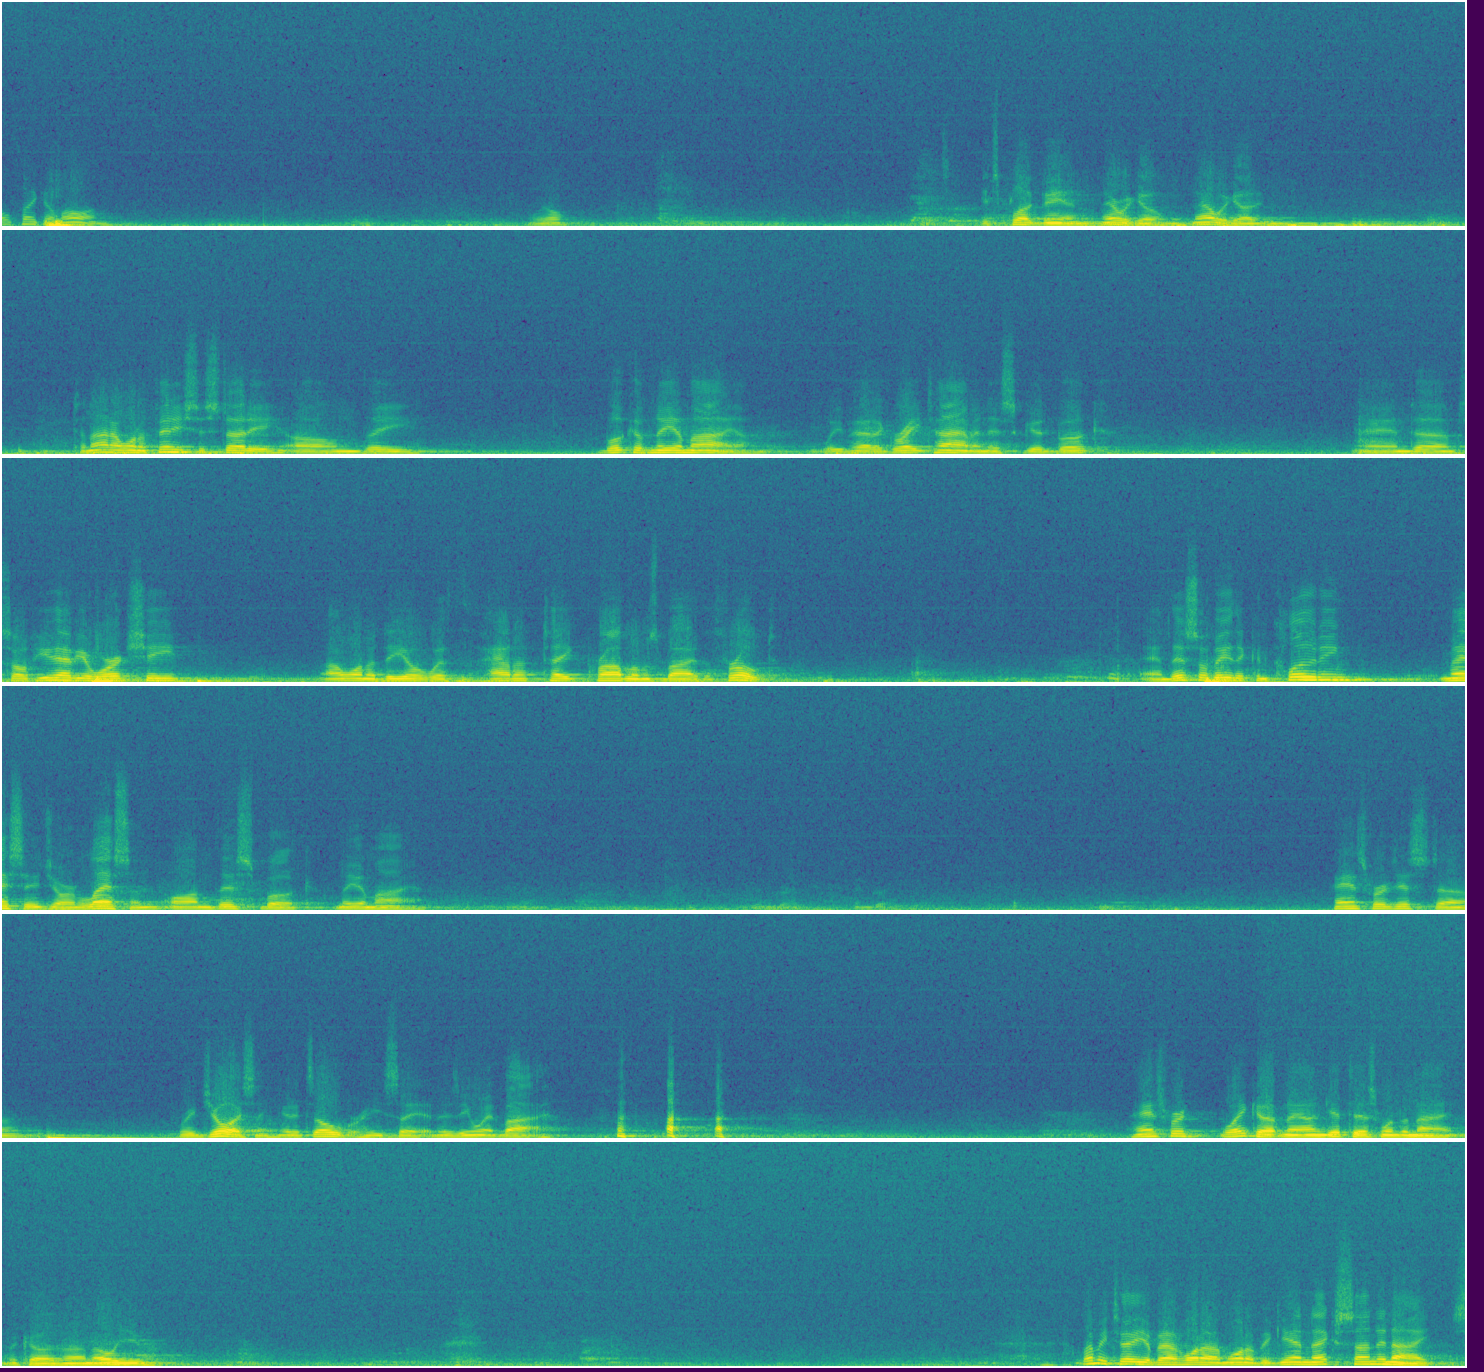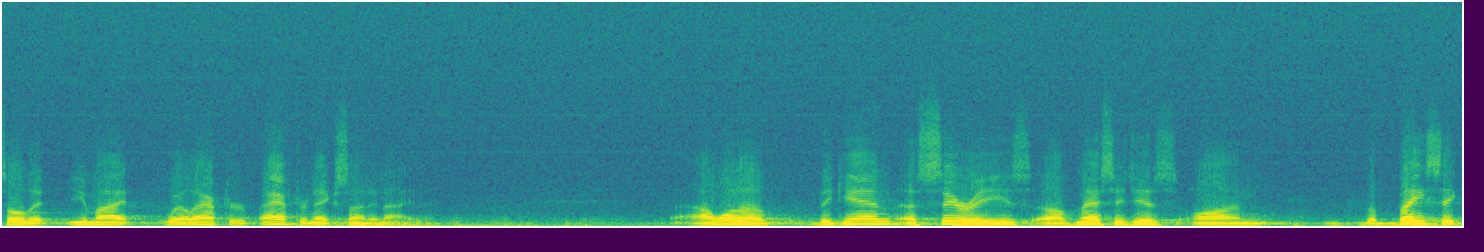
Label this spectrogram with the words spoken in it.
don't think I'm on. Well, it's plugged in. There we go. Now we got it. Tonight I want to finish the study on the book of Nehemiah. We've had a great time in this good book. And uh, so if you have your worksheet, I want to deal with how to take problems by the throat. And this will be the concluding message or lesson on this book, Nehemiah. Hansford just uh, rejoicing that it's over, he said, as he went by. Hansford, wake up now and get this one tonight because I know you. Let me tell you about what I want to begin next Sunday night so that you might, well, after, after next Sunday night. I want to begin a series of messages on the basic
